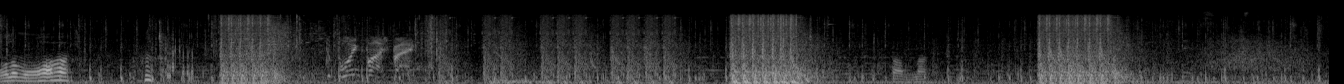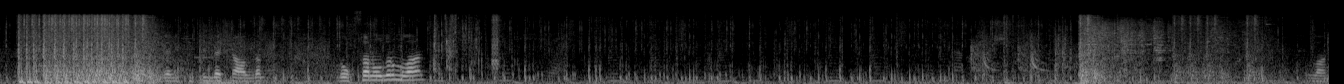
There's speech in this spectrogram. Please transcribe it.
Oğlum oha. Deploying flashbang. Lan. Çok güzel iki kill de çaldım. 90 olur mu lan? Ulan.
